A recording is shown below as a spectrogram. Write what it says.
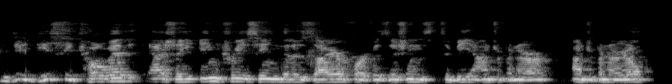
do you, do you see COVID actually increasing the desire for physicians to be entrepreneur entrepreneurial?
